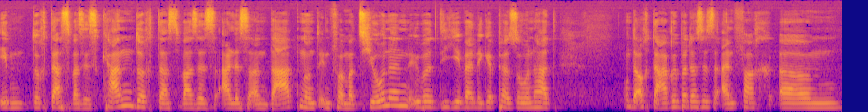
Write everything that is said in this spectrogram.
eben durch das, was es kann, durch das, was es alles an Daten und Informationen über die jeweilige Person hat und auch darüber, dass es einfach ähm,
